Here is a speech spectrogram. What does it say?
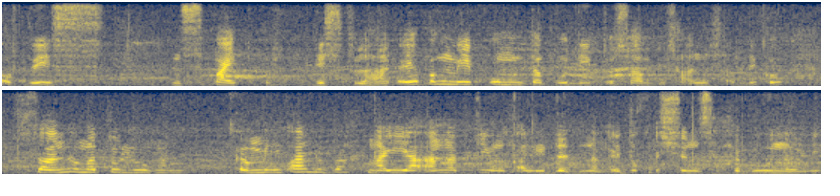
of this, in spite of this flood. Kaya pag may pumunta po dito, sabi, sana sabi ko, sana matulungan kami. Paano ba maiaangat yung kalidad ng edukasyon sa Hagunoy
